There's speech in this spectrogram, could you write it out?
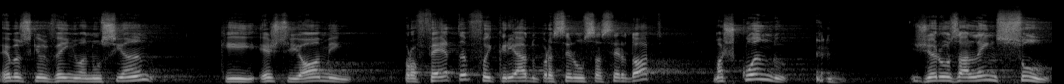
Lembra-se que eu venho anunciando que este homem profeta foi criado para ser um sacerdote, mas quando Jerusalém Sul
